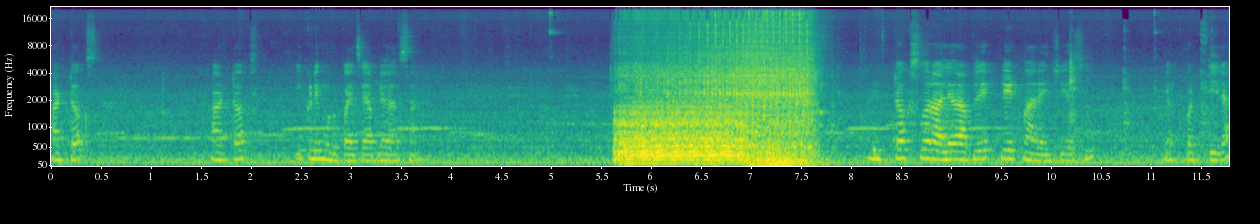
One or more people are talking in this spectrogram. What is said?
हा टक्स. हा टक्स इकडे मुडपायचा आहे आपल्याला असा. टक्सवर आल्यावर आपल्याला एक प्लेट मारायची अशी या पट्टीला.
